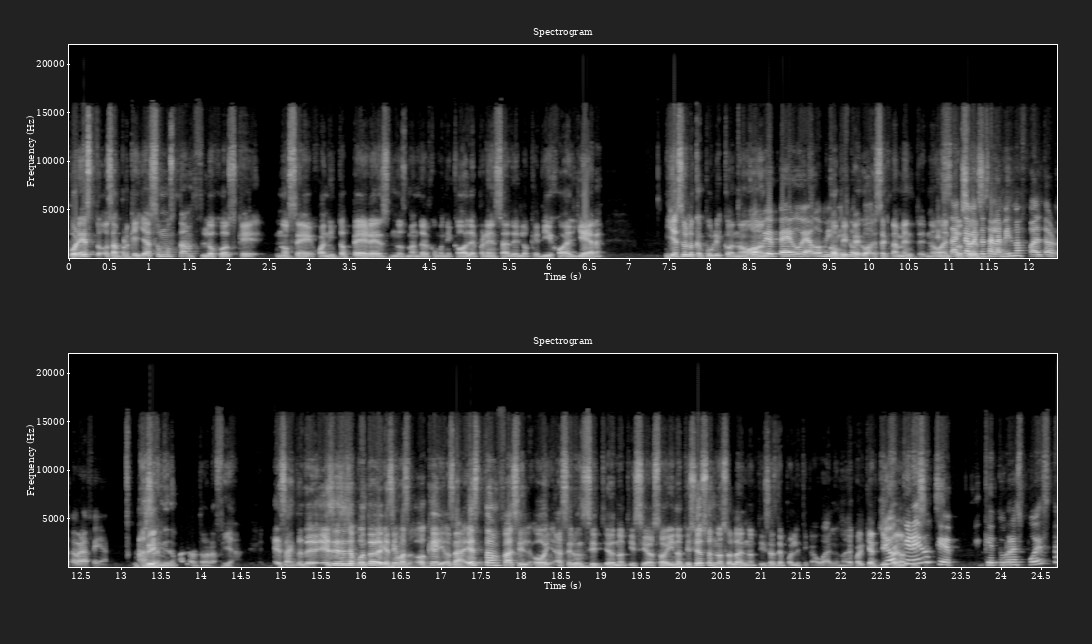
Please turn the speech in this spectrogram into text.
Por esto, o sea, porque ya somos tan flojos que, no sé, Juanito Pérez nos mandó el comunicado de prensa de lo que dijo ayer y eso es lo que publico, ¿no? Copio y pego y hago mi Copio y pego, exactamente, ¿no? Exactamente, es a la misma falta de ortografía. Sí. la misma falta de ortografía. Exacto, ese es ese punto de que decimos, ok, o sea, es tan fácil hoy hacer un sitio noticioso, y noticioso no solo de noticias de política o algo, ¿no? De cualquier tipo Yo de noticias. Yo creo que, que tu respuesta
